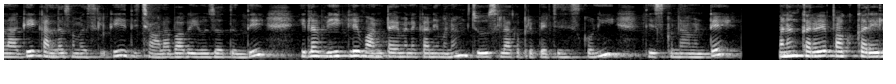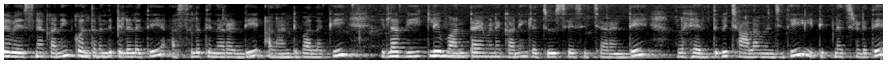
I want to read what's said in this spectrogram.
అలాగే కళ్ళ సమస్యలకి ఇది చాలా బాగా యూజ్ అవుతుంది. ఇలా వీక్లీ వన్ టైం అయినా కానీ మనం జ్యూస్ లాగా ప్రిపేర్ చేసుకొని తీసుకున్నామంటే మనం కరివేపాకు కర్రీలో వేసినా కానీ కొంతమంది పిల్లలైతే అస్సలు తినరండి. అలాంటి వాళ్ళకి ఇలా వీక్లీ వన్ టైం అయినా కానీ ఇలా జ్యూస్ చేసి ఇచ్చారంటే వాళ్ళ హెల్త్కి చాలా మంచిది. ఈ టిప్ నచ్చినట్టయితే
